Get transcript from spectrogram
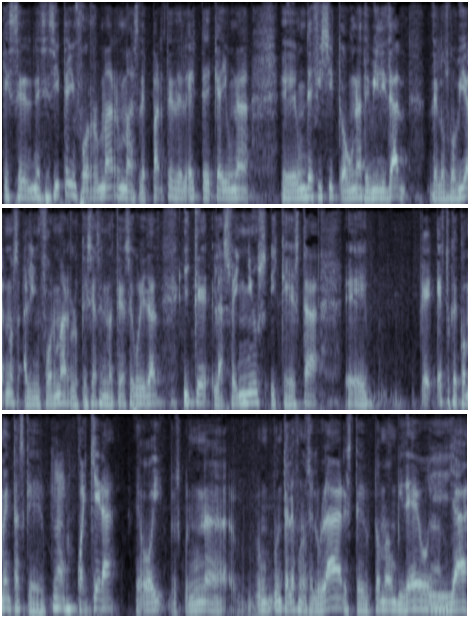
que se necesita informar más de parte de él cree que hay una eh, un déficit o una debilidad de los gobiernos al informar lo que se hace en materia de seguridad y que las fake news y que esta eh, eh, esto que comentas que cualquiera hoy pues con una un, teléfono celular este toma un video y ya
